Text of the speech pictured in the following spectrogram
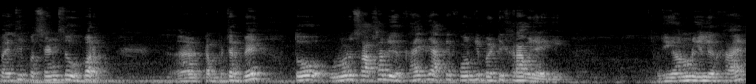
पैंतीस परसेंट से ऊपर टेम्परेचर पे। तो उन्होंने साफ़ साफ़ लिख है कि आपके फ़ोन की बैटरी खराब हो जाएगी। जी हाँ उन्होंने ये लिखा है।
